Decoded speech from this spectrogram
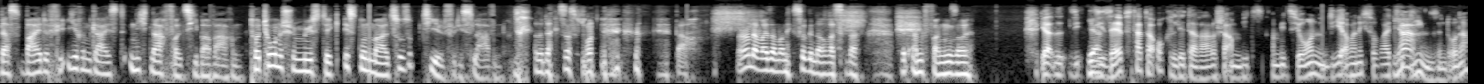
dass beide für ihren Geist nicht nachvollziehbar waren. Teutonische Mystik ist nun mal zu subtil für die Slawen. Also das ist schon da. da weiß er noch nicht so genau, was er da mit anfangen soll. Ja, sie, ja. sie selbst hatte auch literarische Ambiz Ambitionen, die aber nicht so weit ja. gediehen sind, oder?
